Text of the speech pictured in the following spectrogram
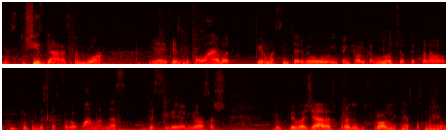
nes ryšys geras ten buvo, jie į Facebooką live, pirmas interviu į 15 minučių ir taip toliau, Nu, kaip ir viskas pagal planą, mes dasivėjom juos, aš privažiavęs pradedu scrollinti, nes pas mane jau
